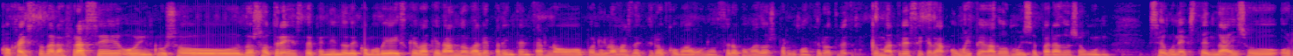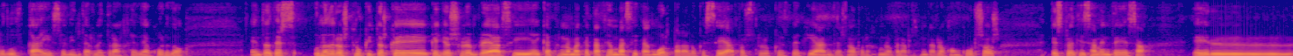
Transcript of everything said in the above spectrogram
cojáis toda la frase o incluso dos o tres, dependiendo de cómo veáis que va quedando, ¿vale? Para intentar no ponerlo más de 0,1 o 0,2, porque con 0,3 se queda o muy pegado o muy separado, según, según extendáis o, o reduzcáis el interletraje, ¿de acuerdo? Entonces, uno de los truquitos que, yo suelo emplear si hay que hacer una maquetación básica en Word para lo que sea, pues lo que os decía antes, ¿no? por ejemplo, para presentar los concursos, es precisamente esa. en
